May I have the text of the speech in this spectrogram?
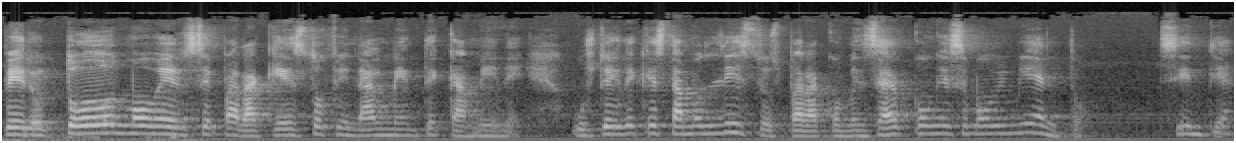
pero todos moverse para que esto finalmente camine. ¿Usted cree que estamos listos para comenzar con ese movimiento? Cintia.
